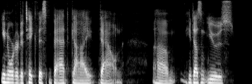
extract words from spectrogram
in order to take this bad guy down. Um, he doesn't use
